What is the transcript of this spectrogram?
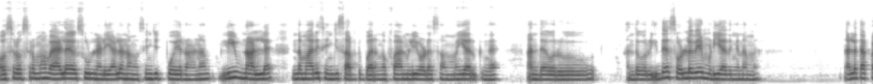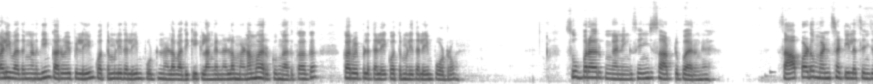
அவசர அவசரமாக வேலை சூழ்நிலையால் நம்ம செஞ்சுட்டு போயிடுறோம். ஆனால் லீவ் நாளில் இந்த மாதிரி செஞ்சு சாப்பிட்டு பாருங்கள் ஃபேமிலியோட செம்மையாக இருக்குங்க. அந்த ஒரு அந்த ஒரு இதை சொல்லவே முடியாதுங்க நம்ம. நல்லா தக்காளி வதங்கினதையும் கருவேப்பிலையும் கொத்தமல்லி தலையும் போட்டு நல்லா வதக்கிக்கலாங்க. நல்லா மணமாக இருக்குங்க. அதுக்காக கருவேப்பிலை தலையை கொத்தமல்லி தலையும் போடுறோம். சூப்பராக இருக்குங்க. நீங்கள் செஞ்சு சாப்பிட்டு பாருங்கள் சாப்பாடும் மண் சட்டியில் செஞ்ச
